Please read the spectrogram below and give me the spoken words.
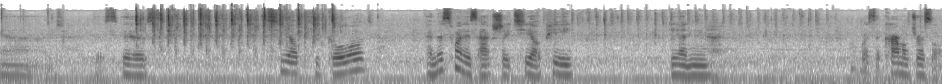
And is TLP Gold. And this one is actually TLP in, what was it, Caramel Drizzle.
